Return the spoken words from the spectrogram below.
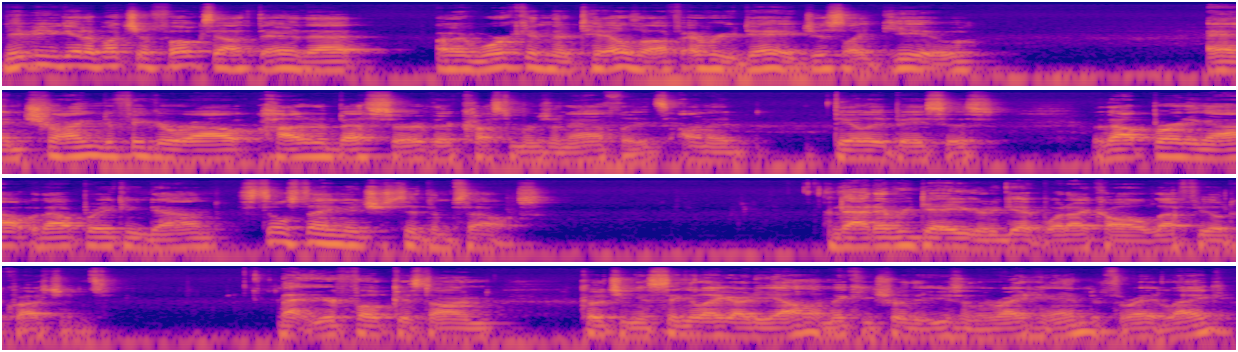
Maybe you get a bunch of folks out there that are working their tails off every day, just like you, and trying to figure out how to best serve their customers and athletes on a daily basis without burning out, without breaking down, still staying interested themselves. That every day you're going to get what I call left field questions. That you're focused on coaching a single leg RDL and making sure they're using the right hand with the right leg.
